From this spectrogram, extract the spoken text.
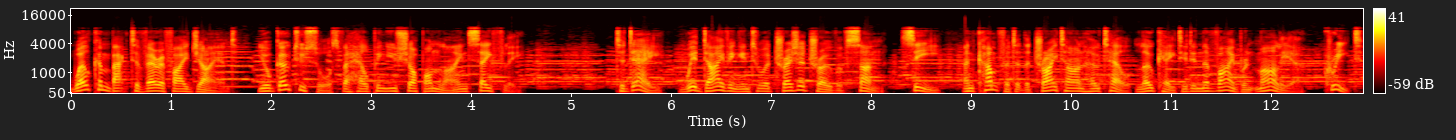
Welcome back to Verify Giant, your go to source for helping you shop online safely. Today, we're diving into a treasure trove of sun, sea, and comfort at the Triton Hotel located in the vibrant Malia, Crete.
